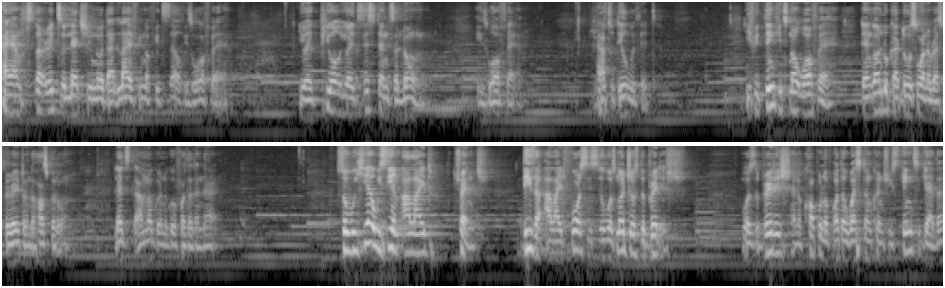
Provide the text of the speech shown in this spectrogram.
I am sorry to let you know that life in of itself is warfare. Your pure, your existence alone is warfare. You have to deal with it. If you think it's not warfare, then go and look at those who want on a respirator in the hospital. Let's, I'm not going to go further than that. So we, here we see an allied trench. These are allied forces. It was not just the British. Was the British and a couple of other Western countries came together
